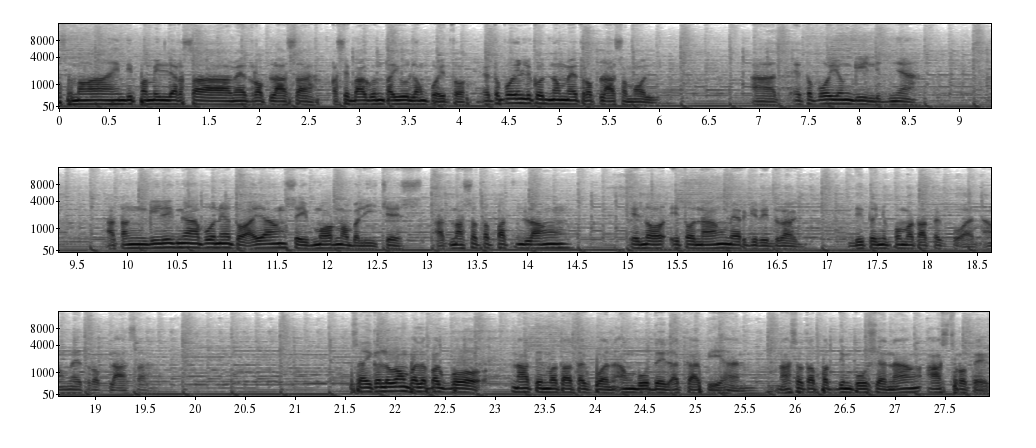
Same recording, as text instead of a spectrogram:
Sa mga hindi pamilyar sa Metro Plaza, kasi bagong tayo lang po ito. Ito po yung likod ng Metro Plaza Mall. At ito po yung gilid niya. At ang gilid nga po nito ay ang Save More Novaliches. At nasa tapat lang ito ng Mercury Drug. Dito nyo po matatagpuan ang Metro Plaza. Sa ikalawang palapag po natin matatagpuan ang Budel at Kapihan. Nasa tapat din po siya ng Astrotel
